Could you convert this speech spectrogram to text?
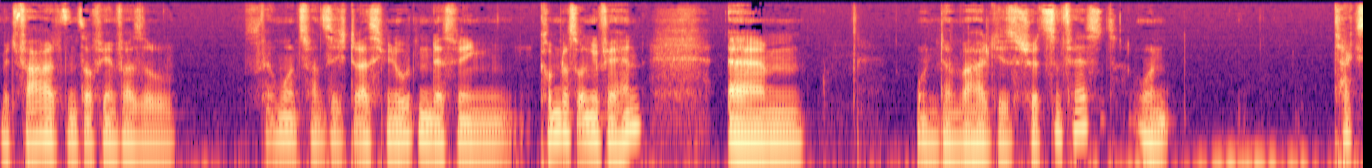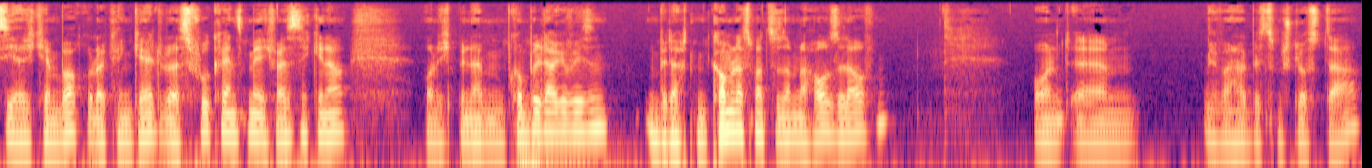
Mit Fahrrad sind es auf jeden Fall so 25, 30 Minuten, deswegen kommt das ungefähr hin. Ähm, und dann war halt dieses Schützenfest und Taxi hatte ich keinen Bock oder kein Geld oder es fuhr keins mehr, ich weiß nicht genau. Und ich bin dann mit einem Kumpel da gewesen und wir dachten, komm, lass mal zusammen nach Hause laufen. Und ähm, wir waren halt bis zum Schluss da.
